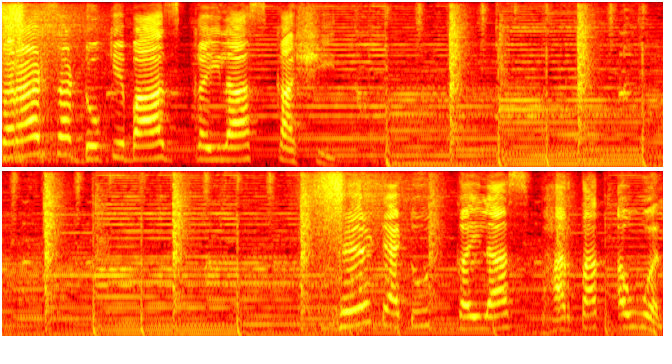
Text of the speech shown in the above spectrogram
कराडचा डोकेबाज कैलास काशी खेळ टॅटूत कैलास भारतात अव्वल.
